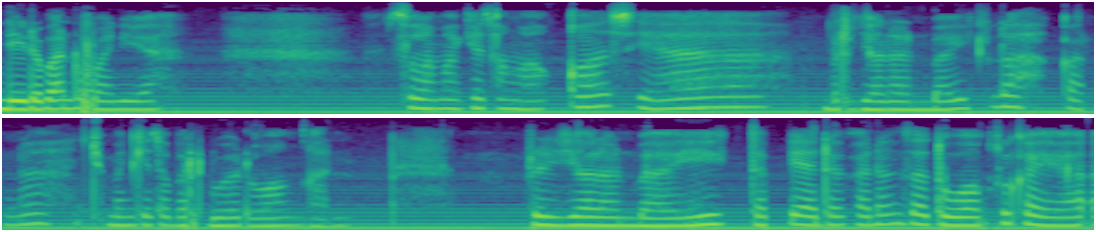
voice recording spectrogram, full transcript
di depan rumah dia. Selama kita ngekos ya berjalan baik lah karena cuman kita berdua doang kan. Berjalan baik tapi ada kadang satu waktu kayak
